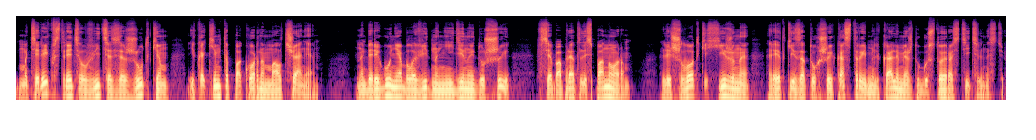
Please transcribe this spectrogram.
Материк встретил Витязя жутким и каким-то покорным молчанием. На берегу не было видно ни единой души, все попрятались по норам. Лишь лодки, хижины, редкие затухшие костры мелькали между густой растительностью.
